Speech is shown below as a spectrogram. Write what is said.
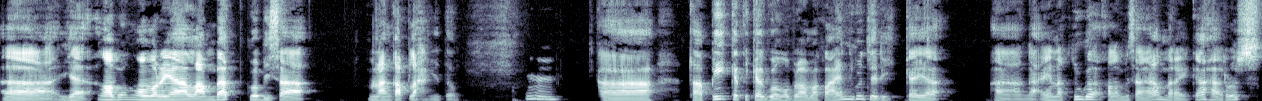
uh, ya ngomong ngomongnya lambat, gue bisa menangkap lah gitu. Hmm. Uh, tapi ketika gue ngobrol sama klien, gue jadi kayak nggak uh, enak juga kalau misalnya mereka harus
